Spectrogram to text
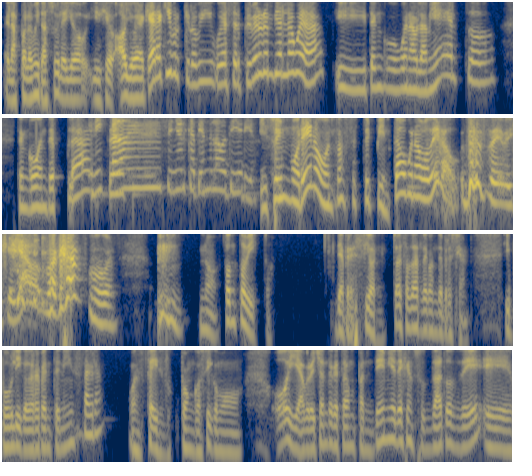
en las palomitas azules yo dije, oh, yo voy a quedar aquí porque lo vi, voy a ser primero en enviar la weá, y tengo buen hablamiento, tengo buen desplante. Tenís cara de señor que atiende la botillería. Y soy moreno, entonces estoy pintado por una bodega. bo. Entonces dije, ya, bacán, weón. No, tonto visto. Depresión, toda esa tarde con depresión. Y publico de repente en Instagram o en Facebook, pongo así como, oye, aprovechando que estamos en pandemia, dejen sus datos de eh,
